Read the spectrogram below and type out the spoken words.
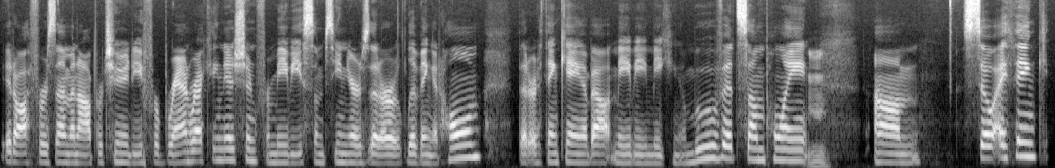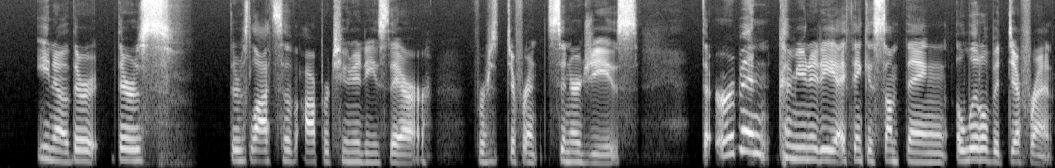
it offers them an opportunity for brand recognition for maybe some seniors that are living at home that are thinking about maybe making a move at some point. Mm. Um, so I think you know there there's there's lots of opportunities there for different synergies. The urban community, I think, is something a little bit different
